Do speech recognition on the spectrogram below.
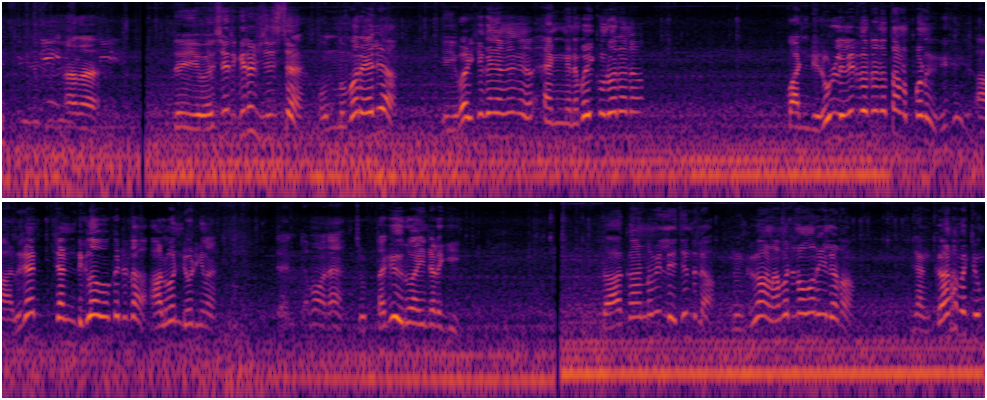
എക്സ്പീരിയൻസ് അതെ. ദൈവം ശരിക്കും രക്ഷിച്ച ഒന്നും പറയാനില്ല. ഈ വഴിക്കൊക്കെ ഞങ്ങൾ എങ്ങനെ ബൈക്ക് കൊണ്ടുവരാനാ വണ്ടിയുടെ ഉള്ളിൽ ഇരുന്നിട്ട് തന്നെ തണുപ്പാണ്. ആൾ രണ്ട് ഗ്ലൗ ഒക്കെ ഇട്ടിട്ടാ ആൾ വണ്ടി ഓടിക്കണ. എന്റെ മോനെ ചുട്ട കീറും അതിന്റെ ഇടയ്ക്ക്. ഇതാ കാണുന്ന വില്ലേജ് ഉണ്ടല്ലോ. നിങ്ങക്ക് കാണാൻ പറ്റണോന്ന് അറിയില്ലടാ ഞങ്ങക്ക് കാണാൻ പറ്റും.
